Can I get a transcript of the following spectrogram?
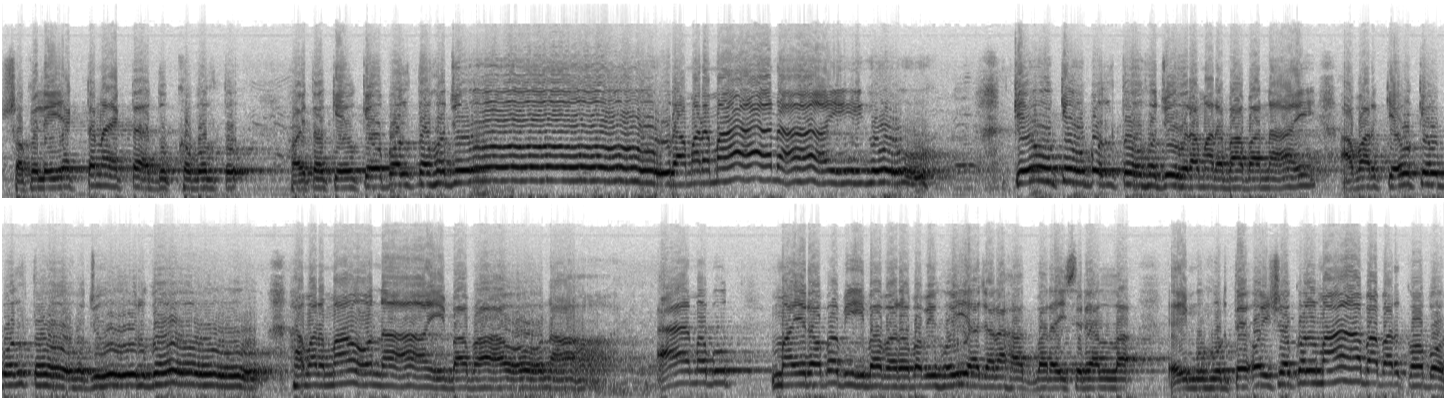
সকলেই একটা না একটা দুঃখ বলতো। হয়তো কেউ কেউ বলতো, হজুর, আমার মা নাই গো। কেউ কেউ বলতো, হজুর, আমার বাবা নাই। আবার কেউ কেউ বলতো, হজুর গো, আমার মাও নাই, বাবাও মাবুত মায়ের অভাবী, বাবার অভাবী হইয়া যারা হাত বাড়াইছে রে আল্লাহ, এই মুহূর্তে ওই সকল মা বাবার কবর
